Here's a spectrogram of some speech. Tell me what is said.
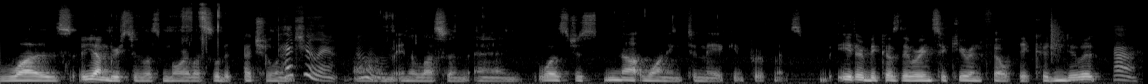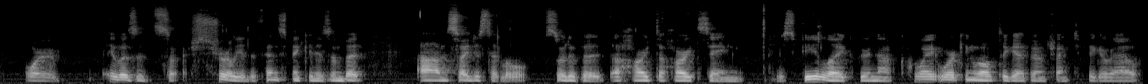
was a younger student was more or less a little bit petulant Petulant. Oh. um, in a lesson and was just not wanting to make improvements, either because they were insecure and felt they couldn't do it, Ah. or it was a, surely a defense mechanism. But um, so I just had a little sort of a heart to heart saying, I just feel like we're not quite working well together. I'm trying to figure out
